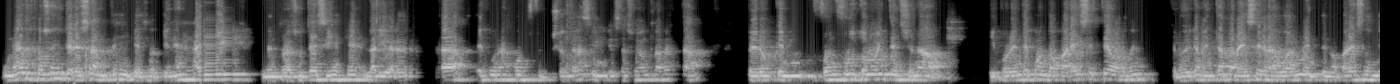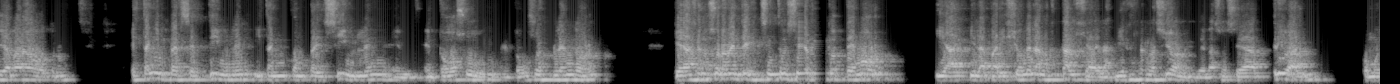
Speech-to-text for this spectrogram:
una de las cosas interesantes y que sostiene Hayek dentro de su tesis es que la libertad es una construcción de la civilización, claro está, pero que fue un fruto no intencionado. Y por ende, cuando aparece este orden, que lógicamente aparece gradualmente, no aparece un día para otro, es tan imperceptible y tan incomprensible en, en todo, su, en todo su esplendor, que hace no solamente que existe un cierto temor y, a, y la aparición de la nostalgia de las viejas relaciones de la sociedad tribal, como,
